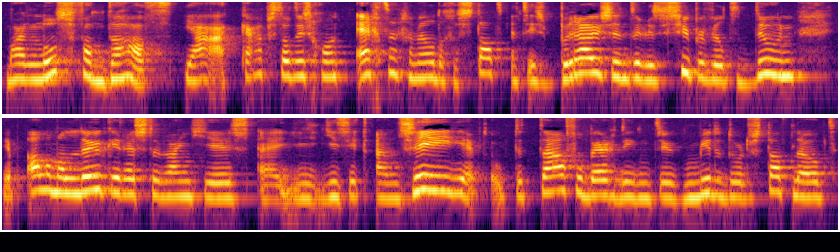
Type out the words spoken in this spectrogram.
Maar los van dat, ja, Kaapstad is gewoon echt een geweldige stad. Het is bruisend, er is superveel te doen. Je hebt allemaal leuke restaurantjes. Je, je zit aan zee. Je hebt ook de Tafelberg die natuurlijk midden door de stad loopt.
